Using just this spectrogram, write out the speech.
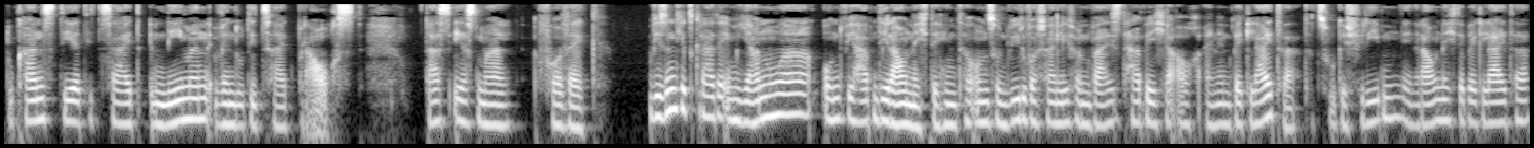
Du kannst dir die Zeit nehmen, wenn du die Zeit brauchst. Das erstmal vorweg. Wir sind jetzt gerade im Januar und wir haben die Rauhnächte hinter uns und wie du wahrscheinlich schon weißt, habe ich ja auch einen Begleiter dazu geschrieben, den Rauhnächte-Begleiter.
